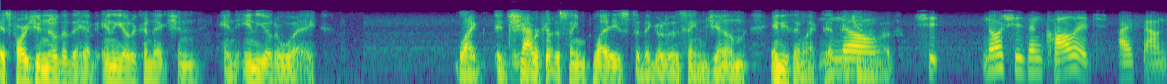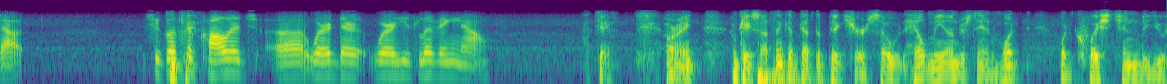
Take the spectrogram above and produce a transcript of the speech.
as far as you know that they have any other connection in any other way, like did she That's work at the same place? Did they go to the same gym? Anything like that no, that you know of? She no, she's in college. I found out. She goes Okay. to college uh where they where he's living now. Okay. All right. Okay, so I think I've got the picture. So help me understand what what question do you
